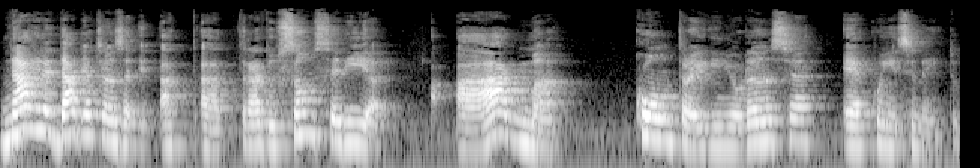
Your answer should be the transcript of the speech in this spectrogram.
Na realidade, a, trans, a, a tradução seria a arma contra a ignorância é conhecimento.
